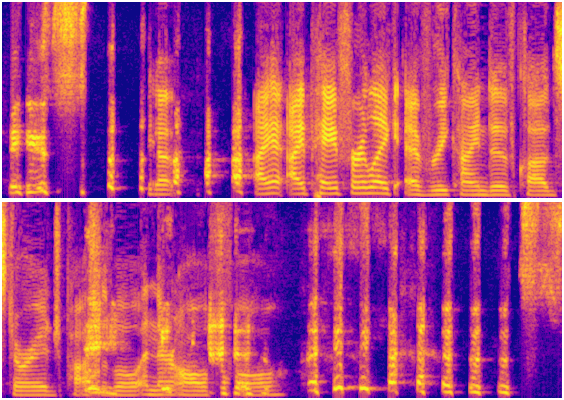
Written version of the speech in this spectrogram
space. Yep. I I pay for like every kind of cloud storage possible, and they're all full. Yes.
